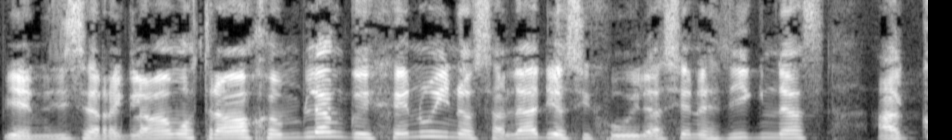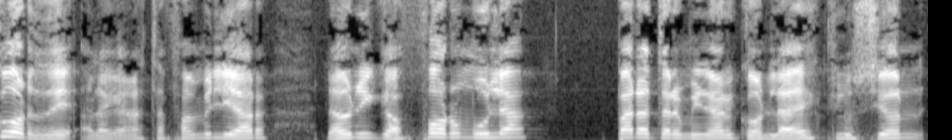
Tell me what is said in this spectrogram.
Bien, dice, reclamamos trabajo en blanco y genuino, salarios y jubilaciones dignas, acorde a la canasta familiar, la única fórmula para terminar con la exclusión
